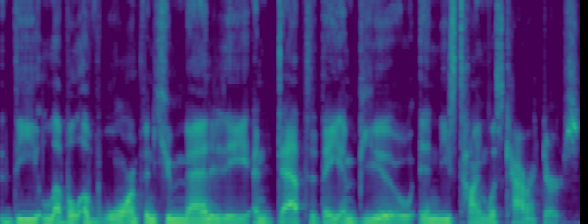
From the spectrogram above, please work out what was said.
the level of warmth and humanity and depth that they imbue in these timeless characters.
